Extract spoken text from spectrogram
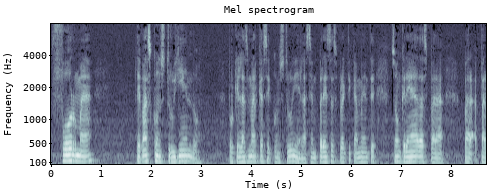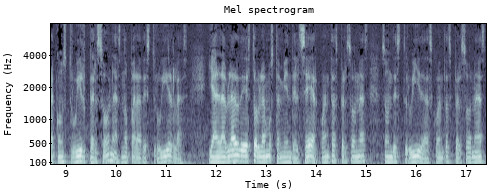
forma te vas construyendo? Porque las marcas se construyen, las empresas prácticamente son creadas para para, construir personas, no para destruirlas. Y al hablar de esto hablamos también del ser, cuántas personas son destruidas, cuántas personas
